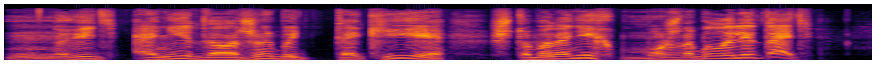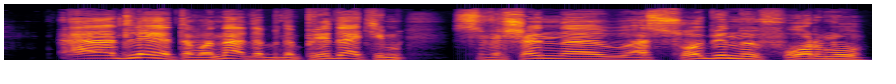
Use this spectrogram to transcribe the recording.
Но ведь они должны быть такие, чтобы на них можно было летать. А для этого надо бы придать им совершенно особенную форму.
